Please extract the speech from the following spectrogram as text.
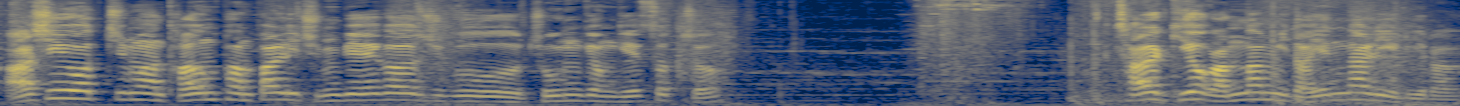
아쉬웠지만 다음 판 빨리 준비해가지고 좋은 경기 했었죠. 잘 기억 안 납니다. 옛날 일이라.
